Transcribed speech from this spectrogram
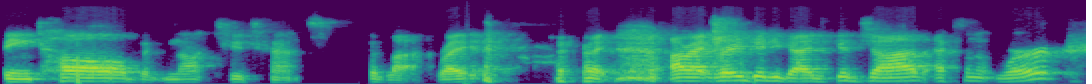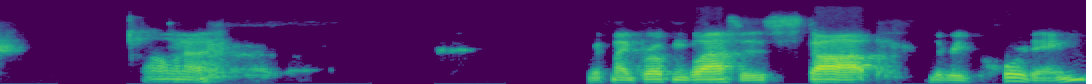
Being tall, but not too tense. Good luck, right? All right. All right. Very good, you guys. Good job. Excellent work. I'm going to, with my broken glasses, stop the recording.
